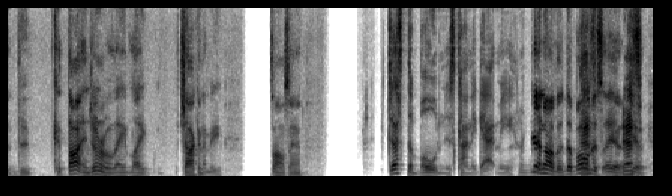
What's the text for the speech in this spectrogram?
the thought in general ain't like shocking to me. That's all I'm saying. Just the boldness kind of got me. Like, Yeah, no, nigga, the, the bonus, yeah, That's yeah.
